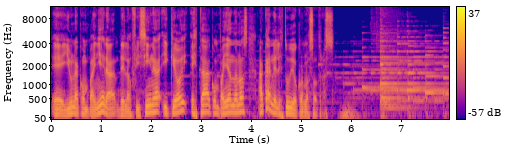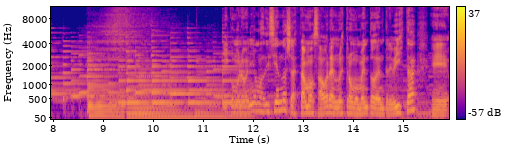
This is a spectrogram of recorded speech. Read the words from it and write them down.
eh, y una compañera de la oficina y que hoy está acompañándonos acá en el estudio con nosotros. Diciendo, ya estamos ahora en nuestro momento de entrevista. Eh,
